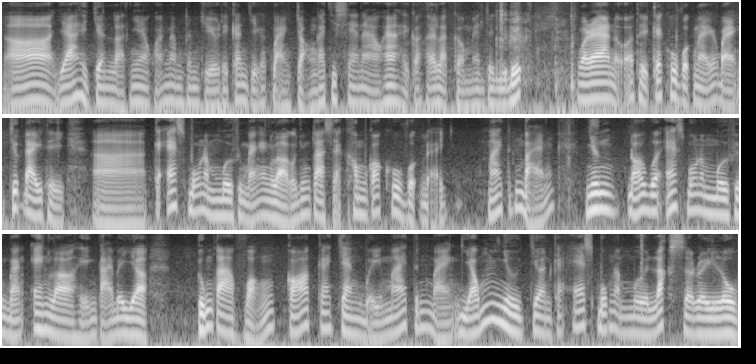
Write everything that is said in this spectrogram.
đó giá thì trên lệch nhau khoảng 500 triệu thì các anh chị các bạn chọn cái chiếc xe nào ha thì có thể là comment cho Di biết. Ngoài ra nữa thì cái khu vực này các bạn trước đây thì à, cái S450 phiên bản L của chúng ta sẽ không có khu vực để máy tính bảng nhưng đối với S450 phiên bản L hiện tại bây giờ chúng ta vẫn có cái trang bị máy tính bảng giống như trên cái S450 Luxury luôn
